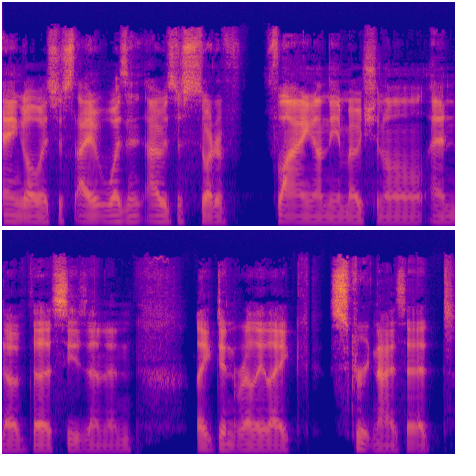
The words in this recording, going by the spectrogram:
angle was just I wasn't I was just sort of flying on the emotional end of the season and like didn't really like scrutinize it.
